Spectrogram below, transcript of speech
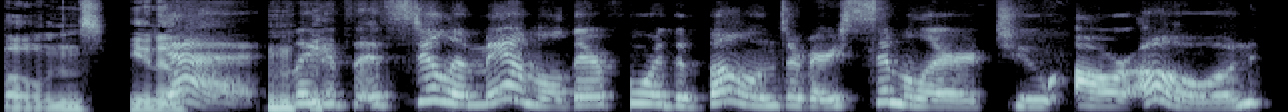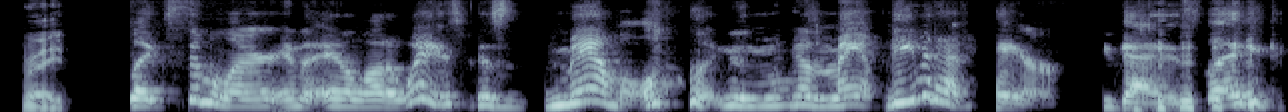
bones. You know, yeah. Like it's it's still a mammal therefore the bones are very similar to our own. Right? like similar in in a lot of ways because mammal because man they even have hair you guys. Like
